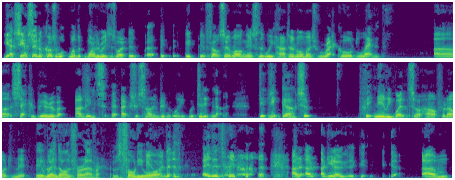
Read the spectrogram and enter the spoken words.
Yes, yes, and of course, well, one of the reasons why it, uh, it, it, it, felt so long is that we had an almost record length uh, second period of added extra time, didn't we? Did it? Did it go to? It nearly went to half an hour, didn't it? It went on forever. It was a phony war. and, and, and, and, you know, um,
